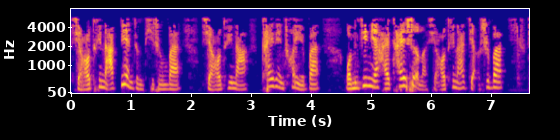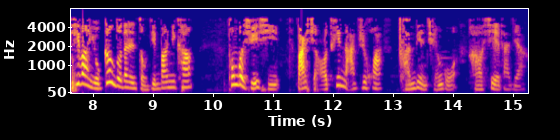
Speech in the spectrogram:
小儿推拿辩证提升班、小儿推拿开店创业班。我们今年还开设了小儿推拿讲师班，希望有更多的人走进邦尼康，通过学习把小儿推拿之花传遍全国。好，谢谢大家。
